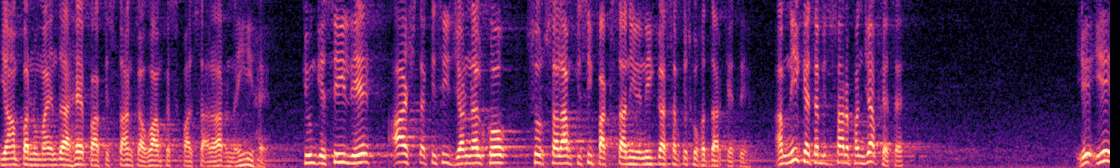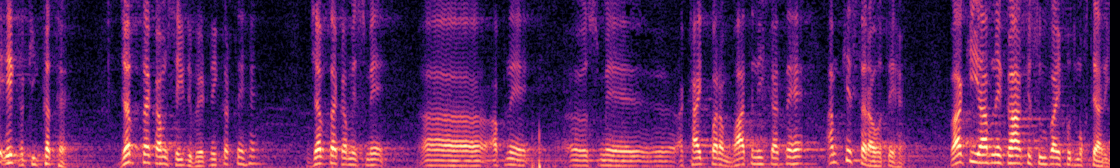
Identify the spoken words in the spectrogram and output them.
यहाँ पर नुमाइंदा है, पाकिस्तान का अवाम का सफाल सालार नहीं है। क्योंकि इसीलिए आज तक किसी जनरल को सुर सलाम किसी पाकिस्तानी ने नहीं कहा, सब किसको गद्दार कहते हैं। हम नहीं कहते, अभी तो सारा पंजाब कहता है। ये ये एक हकीकत है। जब तक हम सही डिबेट नहीं करते हैं जब तक हम इसमें आ, अपने उसमें अकाइक पर हम बात नहीं करते हैं हम किस तरह होते हैं? बाकी आपने कहा कि सूबाई खुद मुख्तारी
